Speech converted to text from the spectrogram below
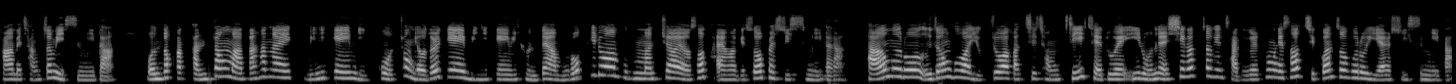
다음에 장점이 있습니다. 먼저 각 단평마다 하나의 미니게임이 있고 총 8개의 미니게임이 존재하므로 필요한 부분만 취하여서 다양하게 수업할 수 있습니다. 다음으로 의정부와 육조와 같이 정치, 제도의 이론을 시각적인 자극을 통해서 직관적으로 이해할 수 있습니다.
